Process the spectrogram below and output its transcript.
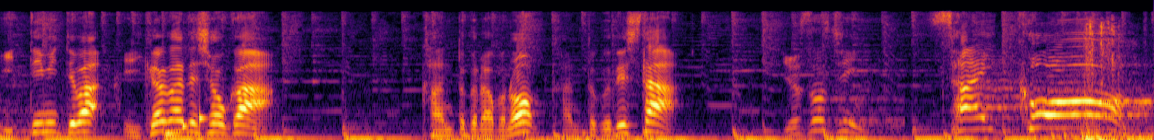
行ってみてはいかがでしょうか。監督ラボの監督でした。よそ人最高！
